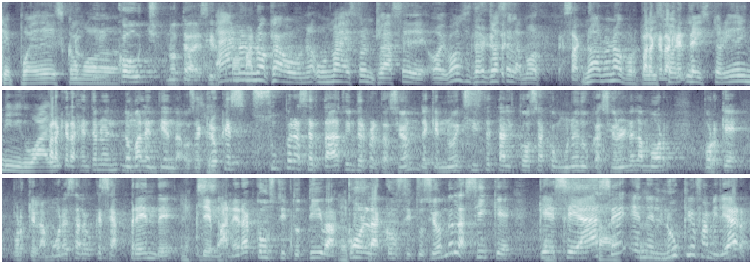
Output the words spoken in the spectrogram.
que puedes como... Un coach no te va a decir Ah, no, no, no, claro, una- un maestro en clase de, hoy vamos a tener clase del amor. Exacto. No, no, no, porque Para la, que la historia, gente- la historia individual... Para que la gente no, no malentienda. O sea, creo que es súper acertada tu interpretación de que no existe tal cosa como una educación en el amor. ¿Por qué? Porque el amor es algo que se aprende de Exacto. manera constitutiva Exacto. con la constitución de la psique que se hace en el núcleo familiar,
